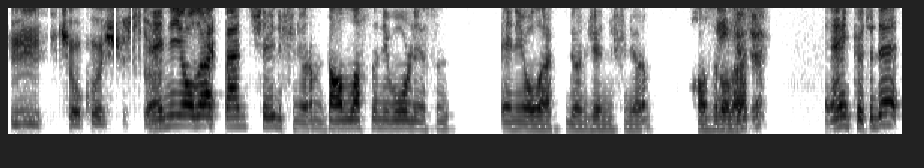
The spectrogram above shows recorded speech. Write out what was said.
Hmm, çok hoş bir soru. En iyi olarak ben şey düşünüyorum. Dallas'la New Orleans'ın en iyi olarak döneceğini düşünüyorum. Hazır En olarak. kötü. En kötü de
